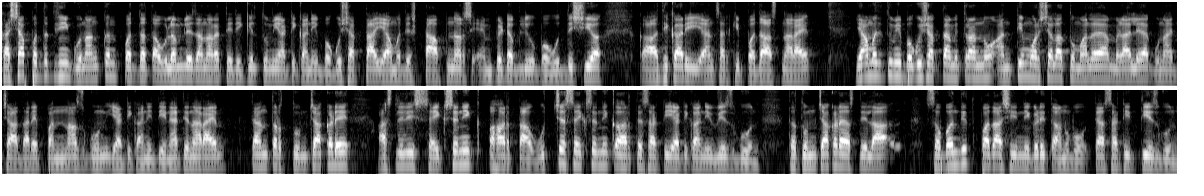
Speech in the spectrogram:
कशा पद्धतीने गुणांकन पद्धत अवलंबली जाणार आहे ते देखील तुम्ही या ठिकाणी बघू शकता. यामध्ये staff nurse M P W बहुउद्देशीय अधिकारी यांसारखी पदं असणार आहे. यामध्ये तुम्ही बघू शकता मित्रांनो अंतिम वर्षाला तुम्हाला मिळालेल्या गुणांच्या आधारे पन्नास गुण या ठिकाणी देण्यात येणार आहे. त्यानंतर तुमच्याकडे असलेली शैक्षणिक अर्हता उच्च शैक्षणिक अर्हतेसाठी या ठिकाणी वीस गुण तर तुमच्याकडे असलेला संबंधित पदाशी निगडीत अनुभव त्यासाठी तीस गुण.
